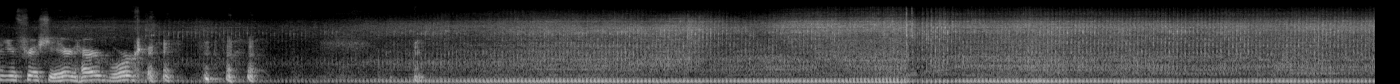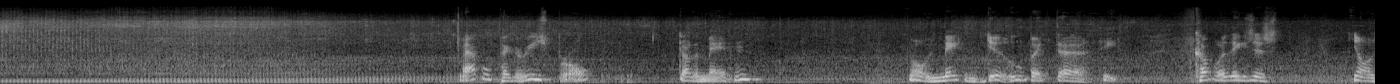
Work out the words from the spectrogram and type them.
Of fresh air and hard work. apple pickeries broke. Got a mating. Well, we made them do, but uh, a couple of things just, you know,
